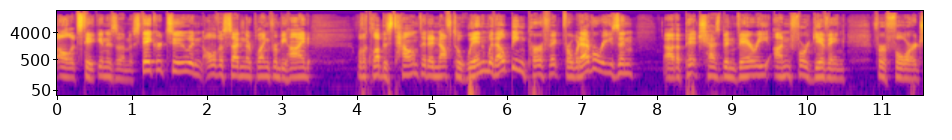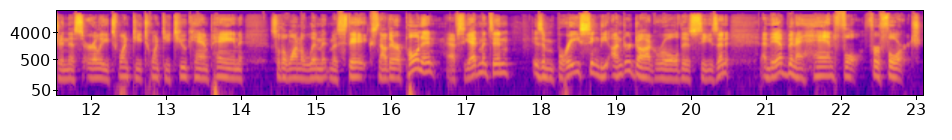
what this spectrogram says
all it's taken is a mistake or two, and all of a sudden they're playing from behind. Well, the club is talented enough to win without being perfect for whatever reason. Uh, the pitch has been very unforgiving for Forge in this early 2022 campaign, so they'll want to limit mistakes. Now, their opponent, FC Edmonton, is embracing the underdog role this season, and they have been a handful for Forge.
